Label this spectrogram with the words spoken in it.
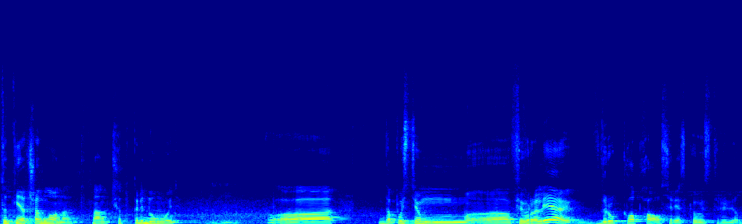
Тут нет шаблона, тут надо что-то придумывать. А, Допустим, а, в феврале вдруг Clubhouse резко выстрелил.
